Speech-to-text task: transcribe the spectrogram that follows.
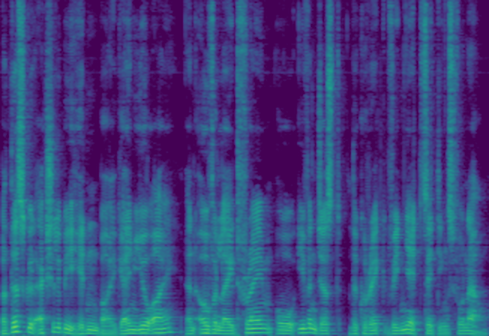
but this could actually be hidden by a game UI, an overlaid frame, or even just the correct vignette settings for now.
